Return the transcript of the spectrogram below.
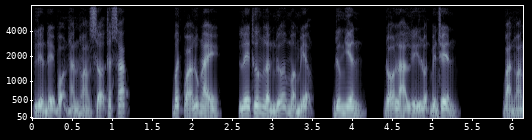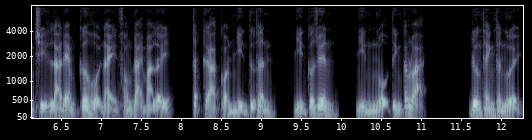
liền để bọn hắn hoảng sợ thất sắc. Bất quá lúc này, lê thương lần nữa mở miệng, đương nhiên đó là lý luận bên trên. Bản hoàng chỉ là đem cơ hội này phóng đại mà lấy, tất cả còn nhìn tự thân, nhìn cơ duyên, nhìn ngộ tính các loại. Đường thành thần người,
